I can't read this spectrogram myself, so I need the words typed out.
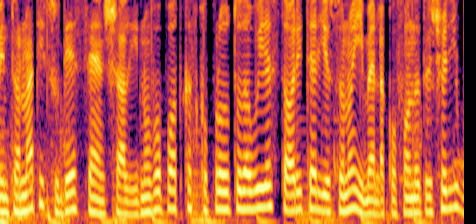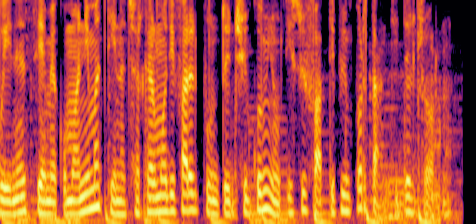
Bentornati su The Essential, il nuovo podcast coprodotto da Will Storytel. Io sono Ime, la cofondatrice di Will, insieme come ogni mattina cercheremo di fare il punto in 5 minuti sui fatti più importanti del giorno.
